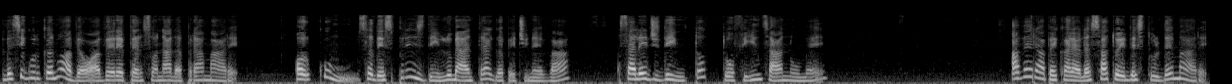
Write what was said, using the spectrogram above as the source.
Desigur că nu avea o avere personală prea mare. Oricum, să desprinzi din lumea întreagă pe cineva, să alegi din tot o ființă anume... Averea pe care a lăsat-o e destul de mare.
